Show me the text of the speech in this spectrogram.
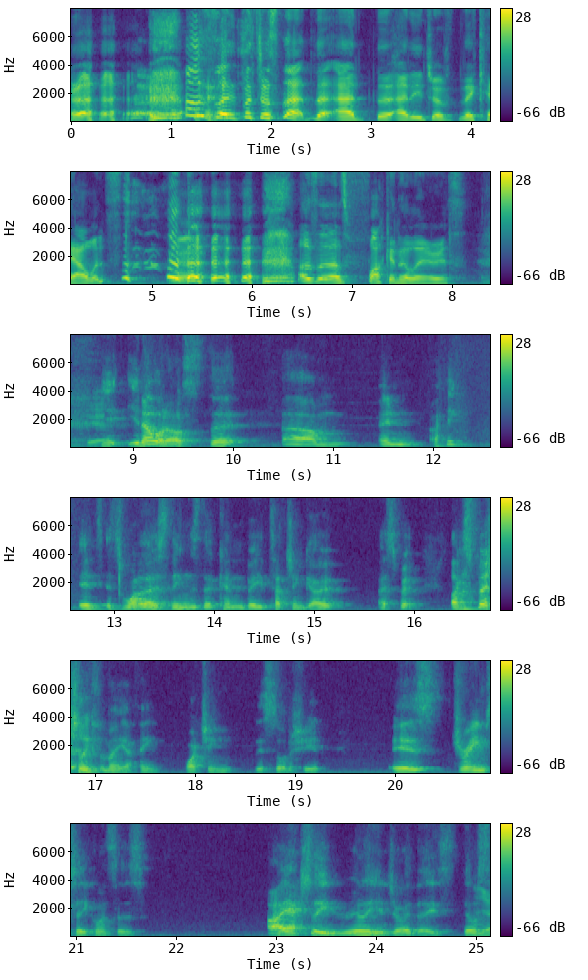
I was like, but just that the ad the adage of they're cowards. I was like, that's fucking hilarious. yeah. You, you know what else? That um, and I think it's it's one of those things that can be touch and go. Like especially for me, I think watching this sort of shit is dream sequences. I actually really enjoyed these. There was Yeah.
